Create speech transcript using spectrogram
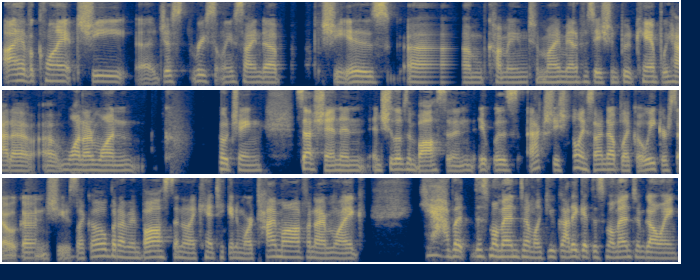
I have a client. She uh, just recently signed up. She is um, coming to my manifestation boot camp. We had a, a one-on-one coaching session and and she lives in Boston and it was actually she only signed up like a week or so ago and she was like oh but I'm in Boston and I can't take any more time off and I'm like yeah but this momentum like you've got to get this momentum going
